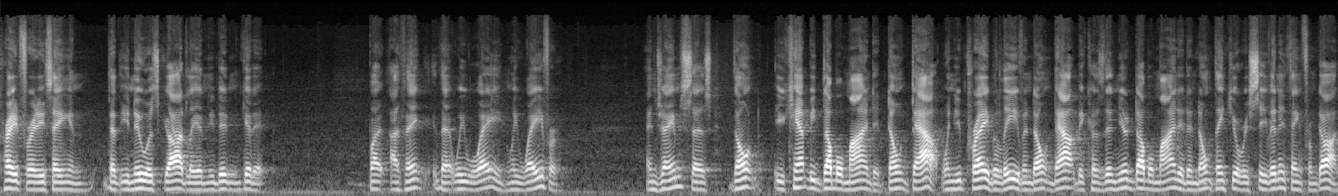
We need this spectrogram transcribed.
prayed for anything and that you knew was godly and you didn't get it. But I think that we wane, we waver. And James says, don't you can't be double minded. Don't doubt. When you pray, believe and don't doubt because then you're double minded and don't think you'll receive anything from God.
